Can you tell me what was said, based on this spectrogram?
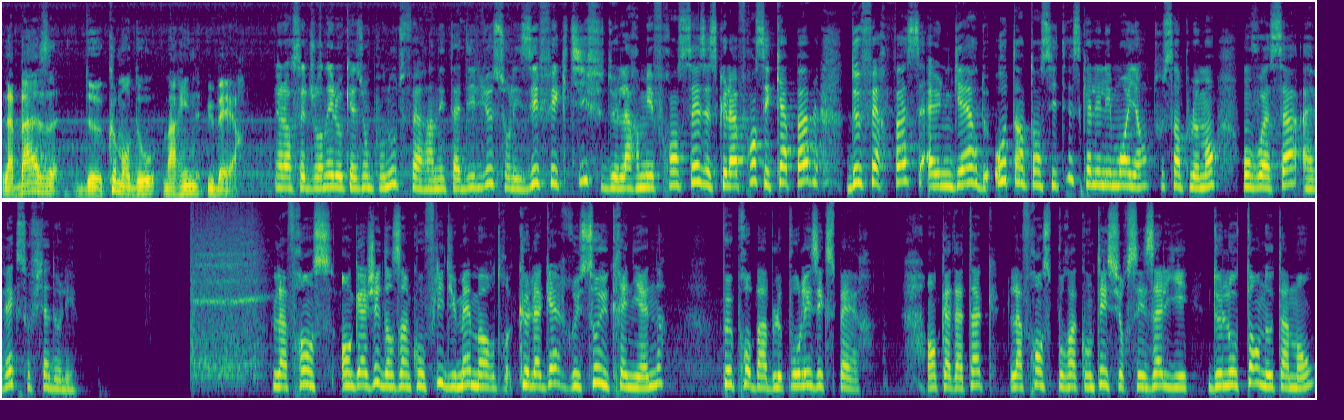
la base de commando marine Hubert. Alors cette journée, l'occasion pour nous de faire un état des lieux sur les effectifs de l'armée française. Est-ce que la France est capable de faire face à une guerre de haute intensité? Est-ce qu'elle a les moyens, tout simplement? On voit ça avec Sophia Dolé. La France, engagée dans un conflit du même ordre que la guerre russo-ukrainienne, peu probable pour les experts. En cas d'attaque, la France pourra compter sur ses alliés, de l'OTAN notamment.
